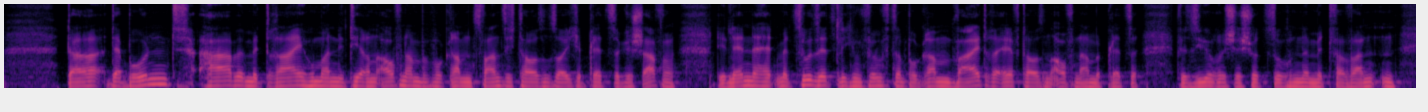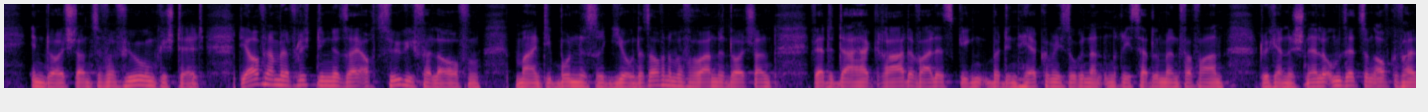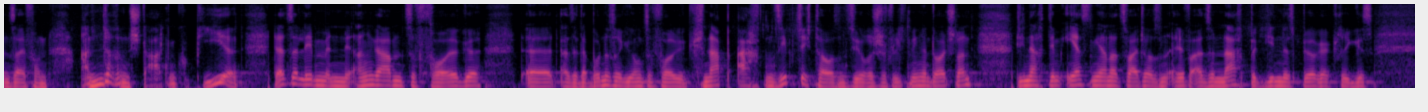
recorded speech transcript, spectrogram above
Da der Bund habe mit drei humanitären Aufnahmeprogrammen 20.000 solche Plätze geschaffen. Die Länder hätten mit zusätzlichen 15 Programmen weitere 11.000 Aufnahmeplätze für syrische Schutzsuchende mit Verwandten in Deutschland zur Verfügung gestellt. Die Aufnahme der Flüchtlinge sei auch zügig verlaufen, meint die Bundesregierung. Das Aufnahmeverfahren in Deutschland werde daher gerade, weil es gegenüber den herkömmlich sogenannten Resettlement-Verfahren durch eine schnelle Umsetzung aufgefallen sei, von anderen Staaten kopiert passiert. Derzeit leben in den Angaben zufolge, äh, also der Bundesregierung zufolge, knapp 78.000 syrische Flüchtlinge in Deutschland, die nach dem 1. Januar 2011, also nach Beginn des Bürgerkrieges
